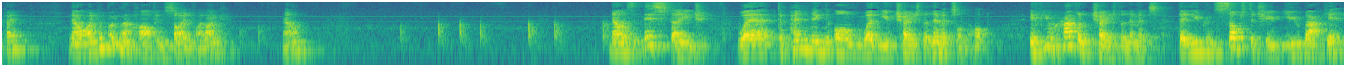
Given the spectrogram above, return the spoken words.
Okay, now I can bring that half inside if I like. Now, now it's at this stage where, depending on whether you've changed the limits or not, if you haven't changed the limits, then you can substitute u back in.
